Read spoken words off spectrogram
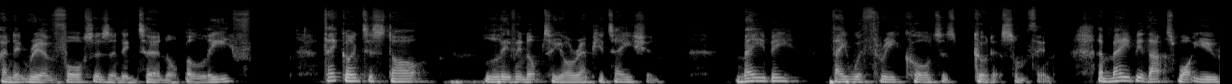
and it reinforces an internal belief, they're going to start living up to your reputation. Maybe they were three quarters good at something, and maybe that's what you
